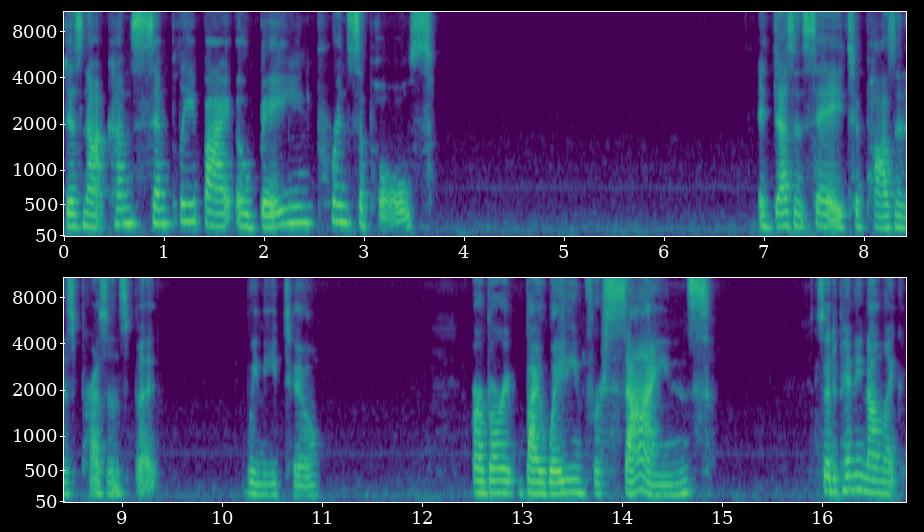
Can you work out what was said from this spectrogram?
does not come simply by obeying principles. It doesn't say to pause in his presence, but we need to. Or by, by waiting for signs. So depending on like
